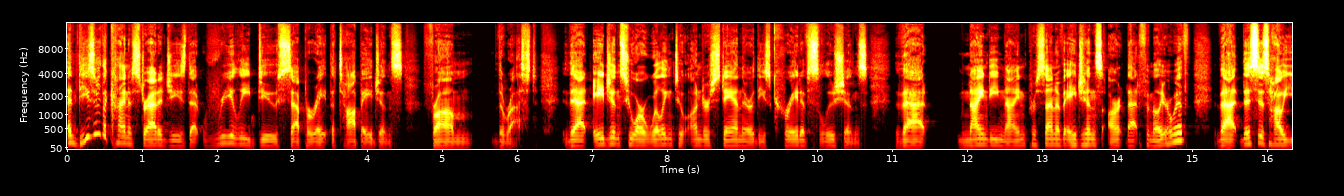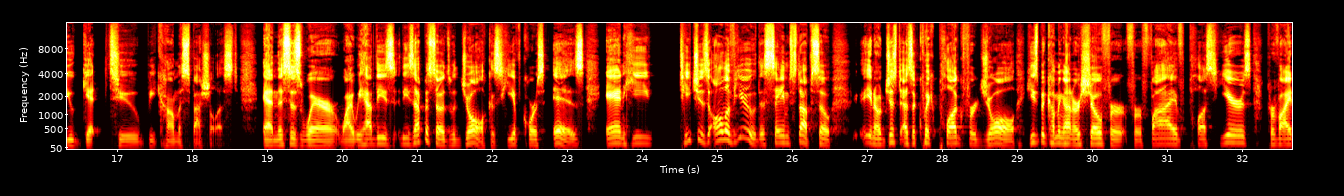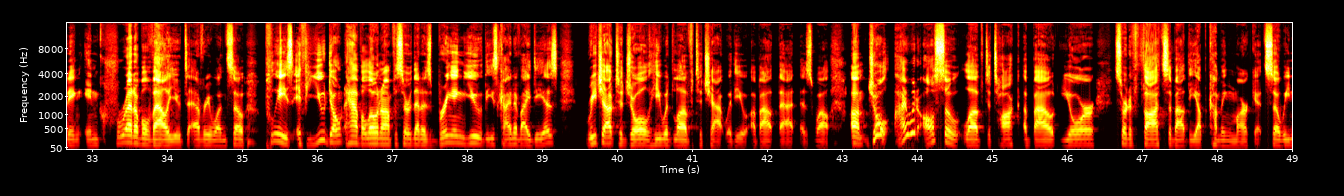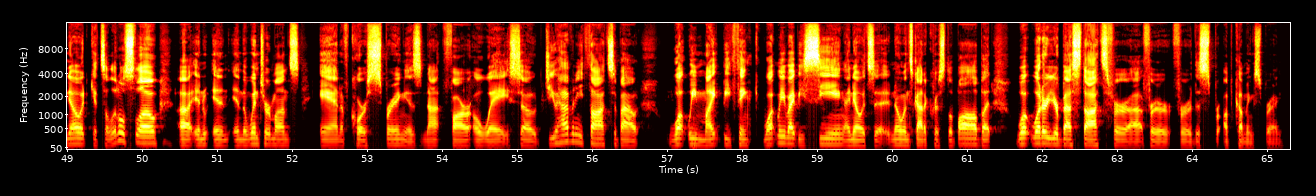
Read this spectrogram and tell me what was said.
And these are the kind of strategies that really do separate the top agents from the rest. That agents who are willing to understand there are these creative solutions that 99% of agents aren't that familiar with that this is how you get to become a specialist and this is where why we have these these episodes with Joel because he of course is and he teaches all of you the same stuff. So, you know, just as a quick plug for Joel, he's been coming on our show for for 5 plus years providing incredible value to everyone. So, please, if you don't have a loan officer that is bringing you these kind of ideas, reach out to Joel. He would love to chat with you about that as well. Um, Joel, I would also love to talk about your sort of thoughts about the upcoming market. So we know it gets a little slow uh, in, in in the winter months, and of course, spring is not far away. So, do you have any thoughts about what we might be think what we might be seeing? I know it's a, no one's got a crystal ball, but what what are your best thoughts for uh, for for this upcoming spring?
